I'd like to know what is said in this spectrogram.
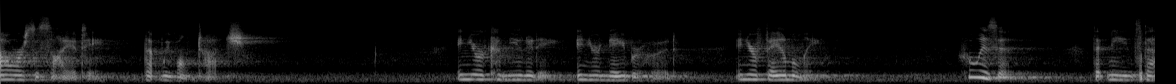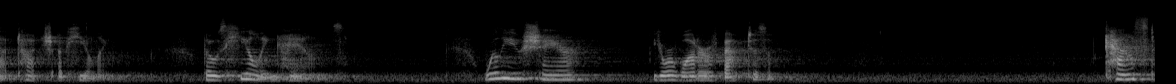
our society that we won't touch? In your community, in your neighborhood, in your family? Who is it that needs that touch of healing? Those healing hands. Will you share your water of baptism? Cast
